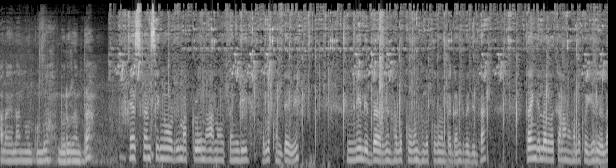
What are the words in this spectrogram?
ಹೊಲ ಎಲ್ಲ ನೋಡಿಕೊಂಡು ಬರೋರಂತ. ಎಸ್ ಫ್ರೆಂಡ್ಸಿಗೆ ನೋಡ್ರಿ ಮಕ್ಕಳು ನಾನು ತಂಗಿ ಹೊಲಕ್ಕೆ ಹೊಂಟೇವಿ. ನೀಲಿದ್ದ ಅರ್ವಿನ ಹೊಲಕ್ಕೆ ಹೋಗೋಣ ಹೊಲಕ್ಕೆ ಹೋಗೋಣ ಅಂತ ಗಂಟು ಬಿದ್ದಿದ್ದ. ತಂಗಿಲ್ಲದಕ್ಕೆ ನಾವು ಹೊಲಕ್ಕೆ ಹೋಗಿರಲಿಲ್ಲ.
